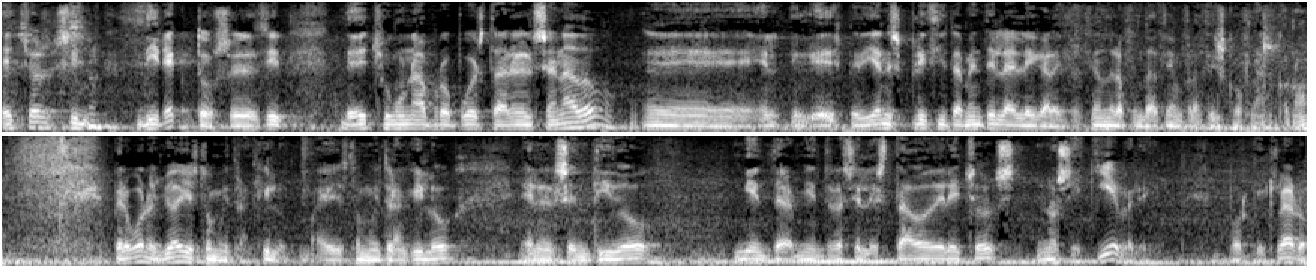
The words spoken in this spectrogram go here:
hechos directos. Es decir, de hecho, hubo una propuesta en el Senado eh, que pedían explícitamente la legalización de la Fundación Francisco Franco. ¿no? Pero bueno, yo ahí estoy muy tranquilo. Ahí estoy muy tranquilo en el sentido mientras, mientras el Estado de Derecho no se quiebre porque claro,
